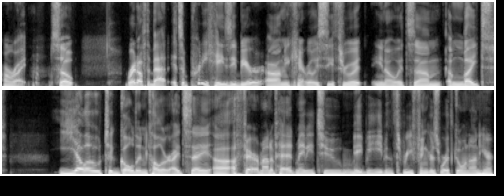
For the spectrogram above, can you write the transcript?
All right. So, right off the bat, it's a pretty hazy beer. Um, you can't really see through it. You know, it's um, a light yellow to golden color, I'd say. Uh, a fair amount of head, maybe two, maybe even three fingers worth going on here.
